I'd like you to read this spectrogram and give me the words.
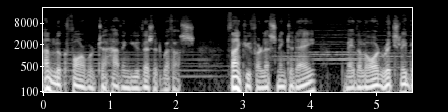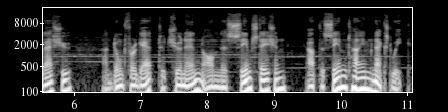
and look forward to having you visit with us. Thank you for listening today. May the Lord richly bless you, and don't forget to tune in on this same station at the same time next week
